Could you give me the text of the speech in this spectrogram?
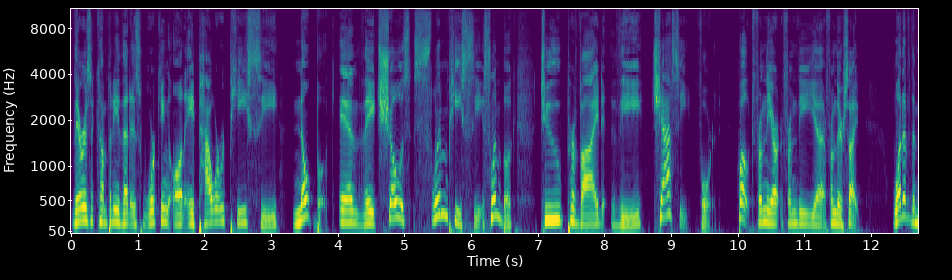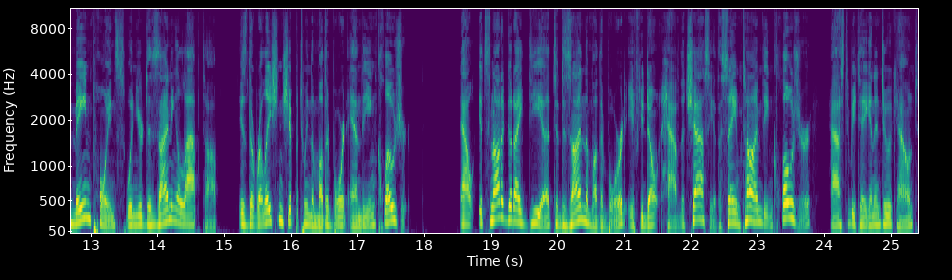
there is a company that is working on a Power PC notebook, and they chose Slim PC, Slimbook, to provide the chassis for it. Quote from the from the uh, from their site: One of the main points when you're designing a laptop is the relationship between the motherboard and the enclosure. Now, it's not a good idea to design the motherboard if you don't have the chassis. At the same time, the enclosure has to be taken into account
